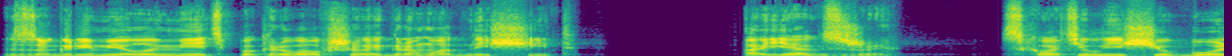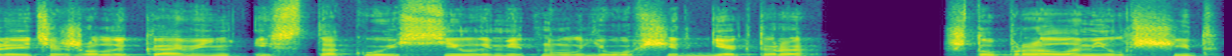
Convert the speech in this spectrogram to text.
Загремела медь, покрывавшая громадный щит – Аякс же схватил еще более тяжелый камень и с такой силой метнул его в щит Гектора, что проломил щит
